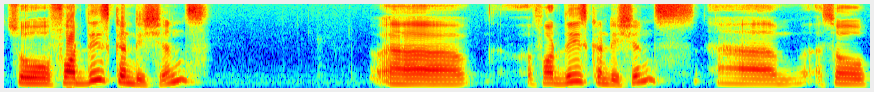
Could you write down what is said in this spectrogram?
So, for these conditions, uh, for these conditions, um, so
